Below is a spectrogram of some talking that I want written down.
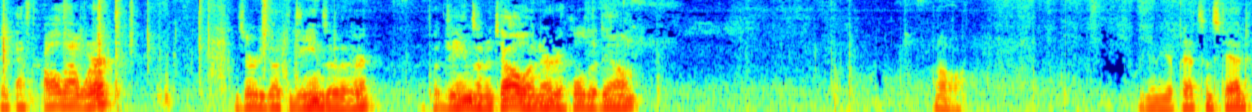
Like after all that work, he's already got the jeans over there. Put jeans and a towel in there to hold it down. Oh. We're going to get pets instead?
